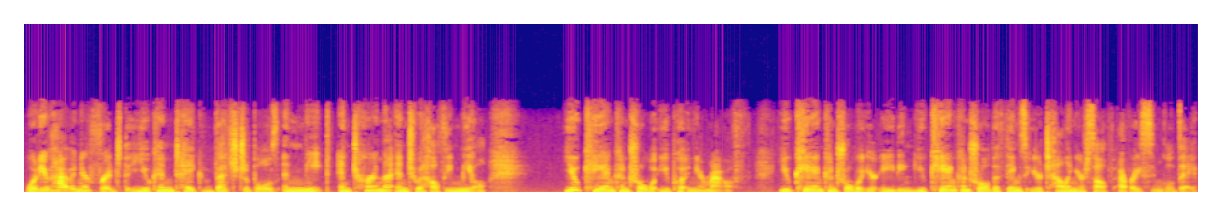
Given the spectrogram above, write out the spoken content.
What do you have in your fridge that you can take vegetables and meat and turn that into a healthy meal? You can control what you put in your mouth. You can control what you're eating. You can control the things that you're telling yourself every single day.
